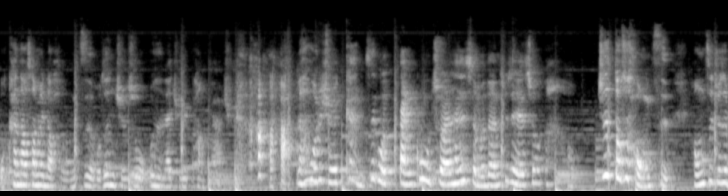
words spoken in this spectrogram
我看到上面的红字，我真的觉得说我不能再继续胖下去，然后我就觉得，干这个我胆固醇还是什么的，就觉得说啊，好，就是都是红字，红字就是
